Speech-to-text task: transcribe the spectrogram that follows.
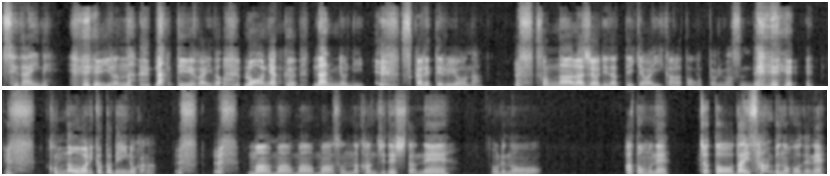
世代ね、いろんな、なんて言えばいいの？老若男女に 好かれてるような、そんなラジオになっていけばいいかなと思っておりますんでこんな終わり方でいいのかな？まあまあまあまあ、そんな感じでしたね。俺の、あともね、ちょっと第3部の方でね、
